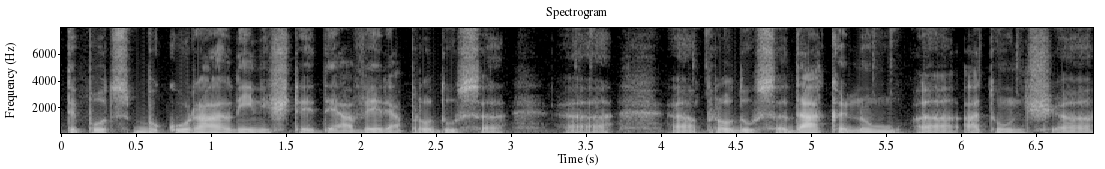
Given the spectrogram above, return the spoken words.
te poți bucura în liniște de averea produsă. Uh, uh, produsă. Dacă nu, uh, atunci uh,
